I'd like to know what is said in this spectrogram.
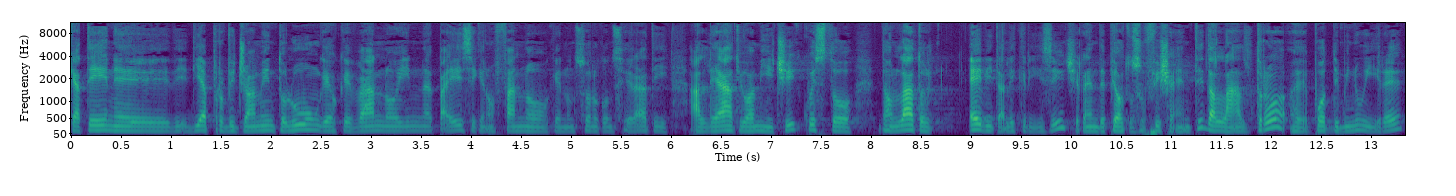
catene di, di, approvvigionamento lunghe o che vanno in paesi che non, fanno, che non sono considerati alleati o amici, questo da un lato evita le crisi, ci rende più autosufficienti, dall'altro eh, può diminuire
